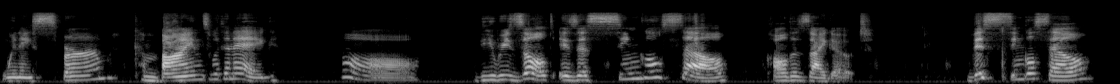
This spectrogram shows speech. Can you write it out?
when a sperm combines with an egg, oh, the result is a single cell called a zygote. This single cell,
